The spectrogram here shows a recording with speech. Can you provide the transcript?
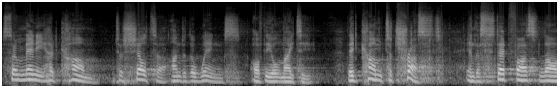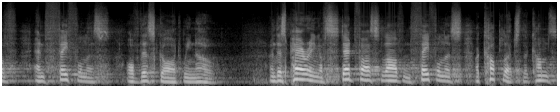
so many had come to shelter under the wings of the Almighty. They'd come to trust in the steadfast love and faithfulness of this God we know. And this pairing of steadfast love and faithfulness, a couplet that comes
